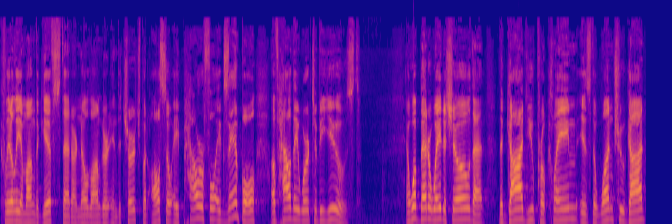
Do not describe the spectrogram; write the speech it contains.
Clearly, among the gifts that are no longer in the church, but also a powerful example of how they were to be used. And what better way to show that the God you proclaim is the one true God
